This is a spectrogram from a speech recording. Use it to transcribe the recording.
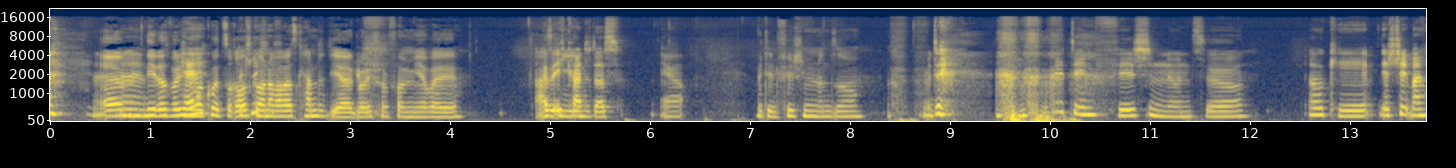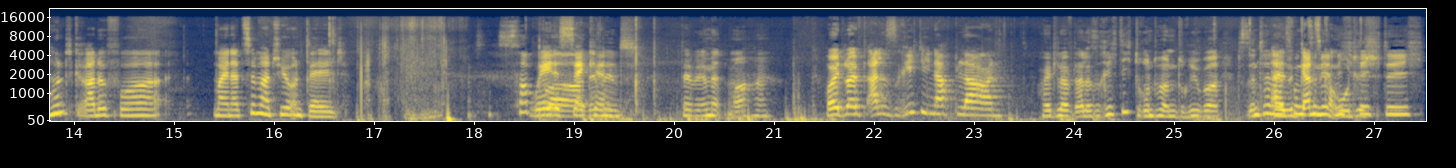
ähm, nee, das wollte ich Hä? mal kurz so Wirklich? aber das kanntet ihr, glaube ich, schon von mir, weil. Also ich kannte das. Ja. Mit den Fischen und so. Mit, den- mit den Fischen und so. Okay, jetzt steht mein Hund gerade vor meiner Zimmertür und bellt. Super, Wait a Der will, second. der will mitmachen. Heute läuft alles richtig nach Plan. Heute läuft alles richtig drunter und drüber. Das Internet Also ganz funktioniert nicht chaotisch. richtig.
